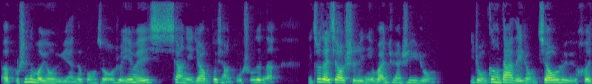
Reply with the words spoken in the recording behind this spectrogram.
呃不是那么用语言的工作。我说因为像你这样不想读书的呢，你坐在教室里，你完全是一种一种更大的一种焦虑和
